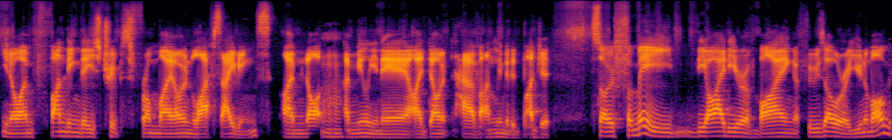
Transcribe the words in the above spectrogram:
You know, I'm funding these trips from my own life savings. I'm not mm-hmm. a millionaire. I don't have unlimited budget. So for me, the idea of buying a Fuso or a Unimog,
